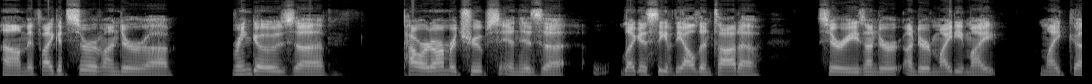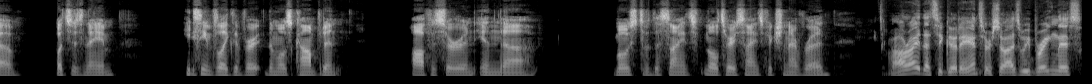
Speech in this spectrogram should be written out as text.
um, if I could serve under uh, Ringo's uh, powered armor troops in his uh, Legacy of the Aldenata series under under Mighty Mike Mike uh, what's his name? He seems like the very, the most competent officer in in uh, most of the science military science fiction I've read. All right, that's a good answer. So, as we bring this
